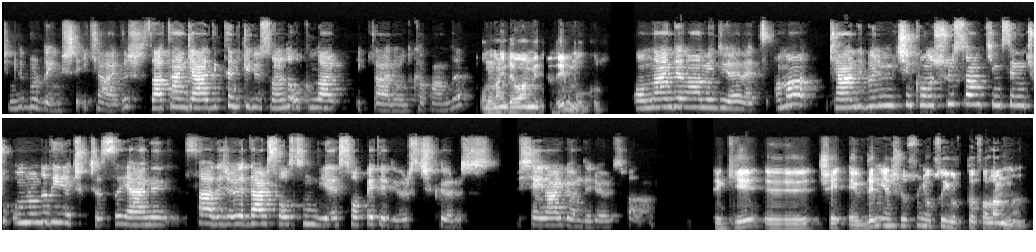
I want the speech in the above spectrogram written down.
Şimdi buradayım işte iki aydır. Zaten geldikten iki gün sonra da okullar iptal oldu, kapandı. Online devam ediyor değil mi okul? Online devam ediyor evet. Ama kendi bölümüm için konuşursam kimsenin çok umurunda değil açıkçası. Yani sadece öyle ders olsun diye sohbet ediyoruz, çıkıyoruz. Bir şeyler gönderiyoruz falan. Peki e, şey evde mi yaşıyorsun yoksa yurtta falan mı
